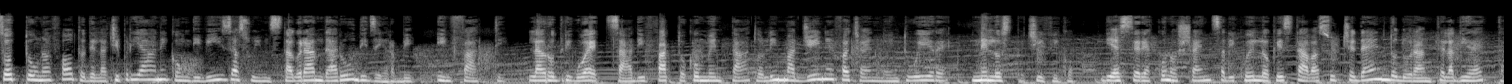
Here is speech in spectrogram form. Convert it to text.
Sotto una foto della Cipriani condivisa su Instagram da Rudy Zerbi, infatti, la Rodriguez ha di fatto commentato l'immagine facendo intuire, nello specifico, di essere a conoscenza di quello che stava succedendo durante la diretta.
